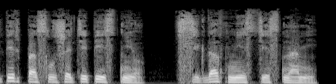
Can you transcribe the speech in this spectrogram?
Теперь послушайте песню «Всегда вместе с нами».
